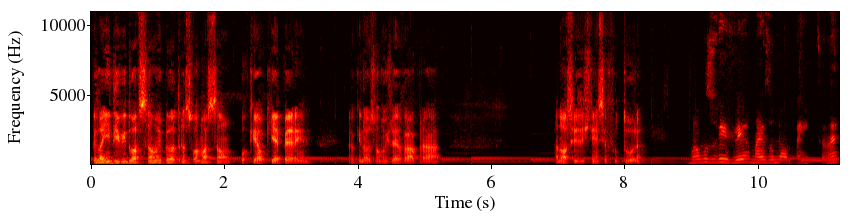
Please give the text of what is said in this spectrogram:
pela individuação e pela transformação, porque é o que é perene, é o que nós vamos levar para a nossa existência futura. Vamos viver mais um momento, né?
